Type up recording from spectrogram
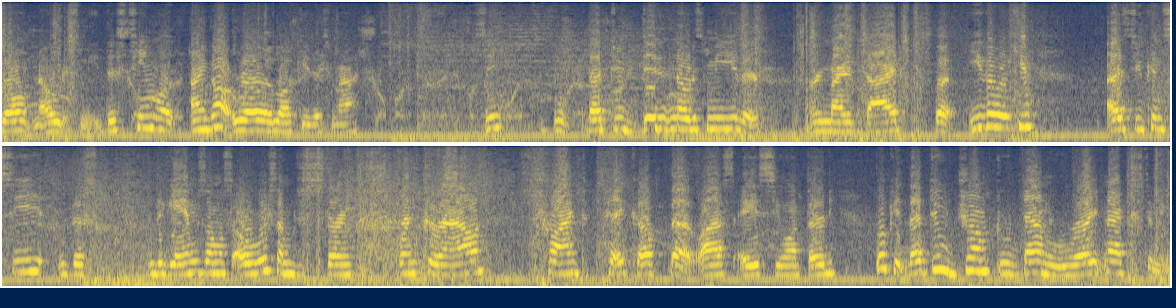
don't notice me. This team, I got really lucky this match. See, that dude didn't notice me either, or he might have died. But either way, here, as you can see, this the game's almost over, so I'm just starting to sprint around, trying to pick up that last AC-130. Look at that dude jumped down right next to me.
